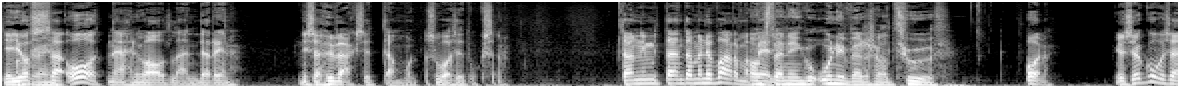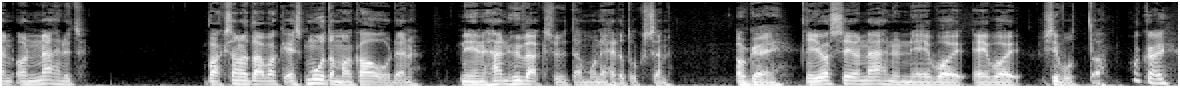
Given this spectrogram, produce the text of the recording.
Ja jos Okei. sä oot nähnyt Outlanderin, niin sä hyväksyt tämän mun suosituksen. Tämä on nimittäin tämmöinen varma Onko peli. tämä niinku universal truth? On. Jos joku sen on nähnyt, vaikka sanotaan vaikka edes muutaman kauden, niin hän hyväksyy tämän mun ehdotuksen. Okei. Okay. Ja jos ei ole nähnyt, niin ei voi, ei voi sivuttaa. Okei. Okay.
